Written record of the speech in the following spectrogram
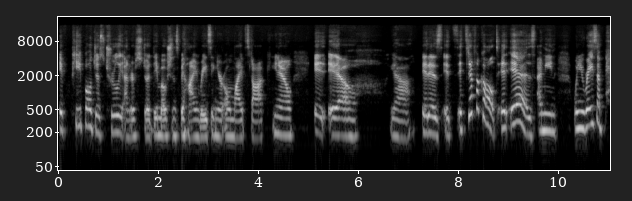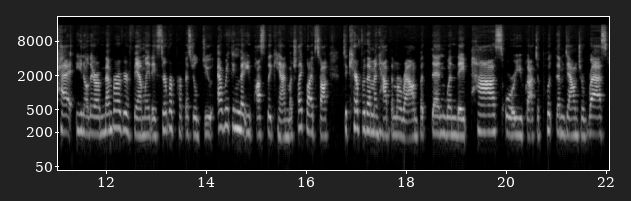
If people just truly understood the emotions behind raising your own livestock, you know, it, it uh, yeah, it is. It's it's difficult. It is. I mean, when you raise a pet, you know, they're a member of your family. They serve a purpose. You'll do everything that you possibly can, much like livestock, to care for them and have them around. But then when they pass or you've got to put them down to rest,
